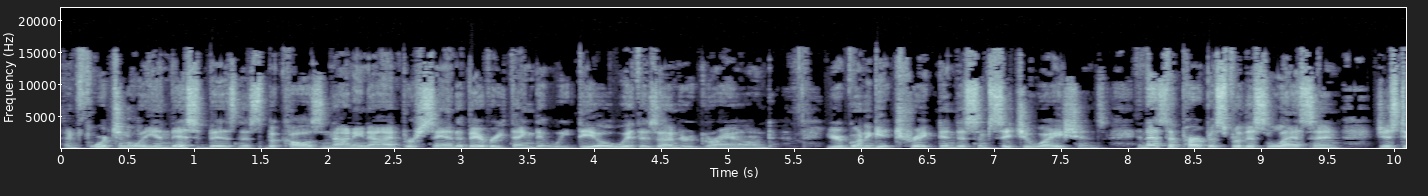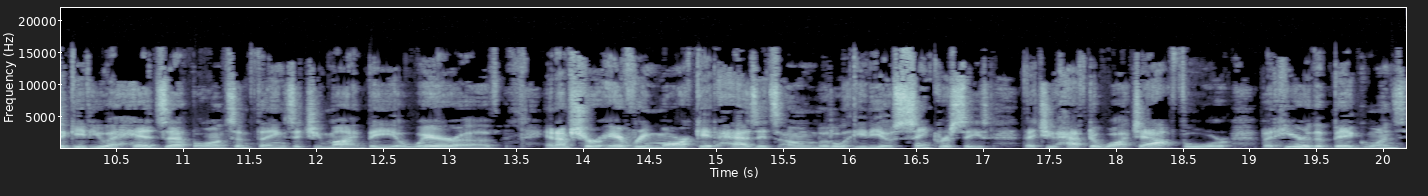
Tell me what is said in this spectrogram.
Unfortunately, in this business, because 99% of everything that we deal with is underground, you're going to get tricked into some situations. And that's the purpose for this lesson, just to give you a heads up on some things that you might be aware of. And I'm sure every market has its own little idiosyncrasies that you have to watch out for. But here are the big ones,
